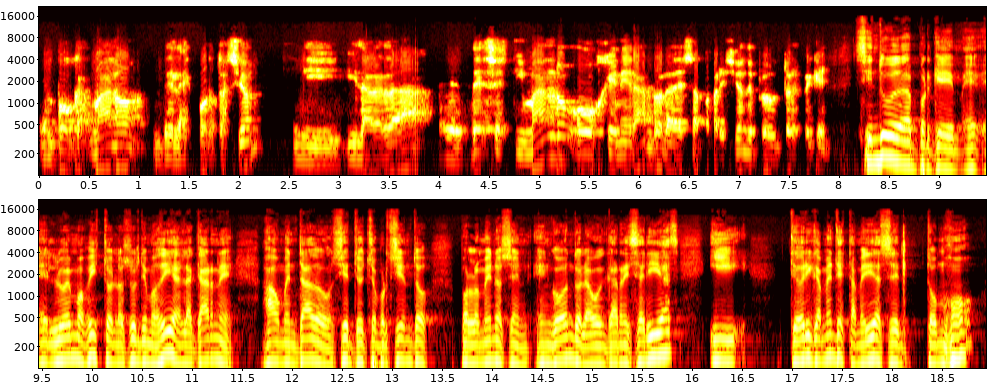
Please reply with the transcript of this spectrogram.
en pocas manos de la exportación y, la verdad eh, desestimando o generando la desaparición de productores pequeños. Sin duda, porque eh, eh, lo hemos visto en los últimos días, la carne ha aumentado un 7-8% por lo menos en, en góndola o en carnicerías y teóricamente esta medida se tomó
